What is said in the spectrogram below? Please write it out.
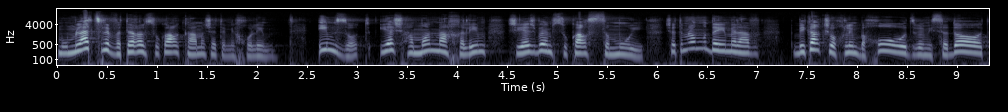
מומלץ לוותר על סוכר כמה שאתם יכולים. עם זאת, יש המון מאכלים שיש בהם סוכר סמוי, שאתם לא מודעים אליו, בעיקר כשאוכלים בחוץ, במסעדות,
